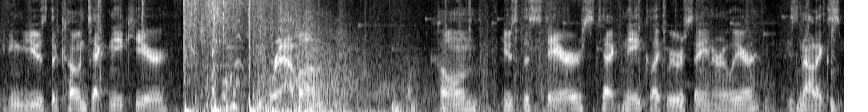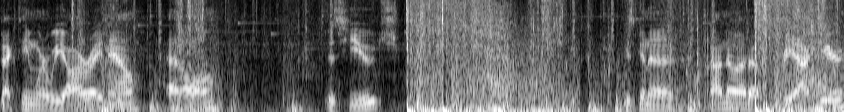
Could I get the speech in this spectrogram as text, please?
You can use the cone technique here. Grab him. Cone. Use the stairs technique like we were saying earlier. He's not expecting where we are right now at all. This is huge. He's gonna not know how to react here.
